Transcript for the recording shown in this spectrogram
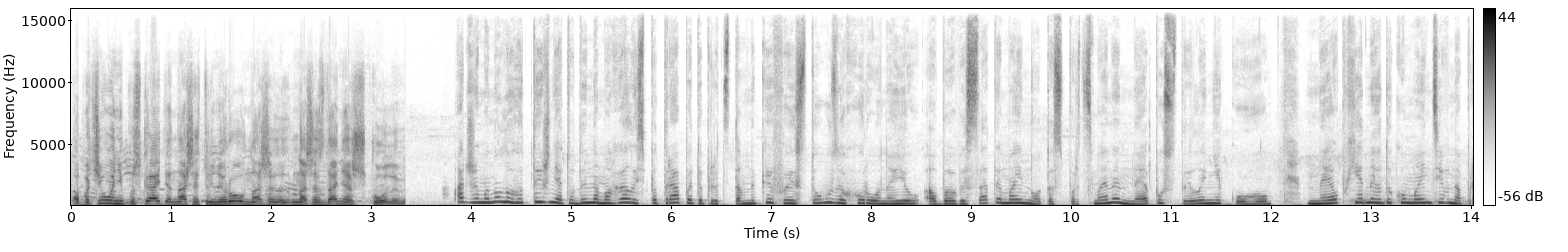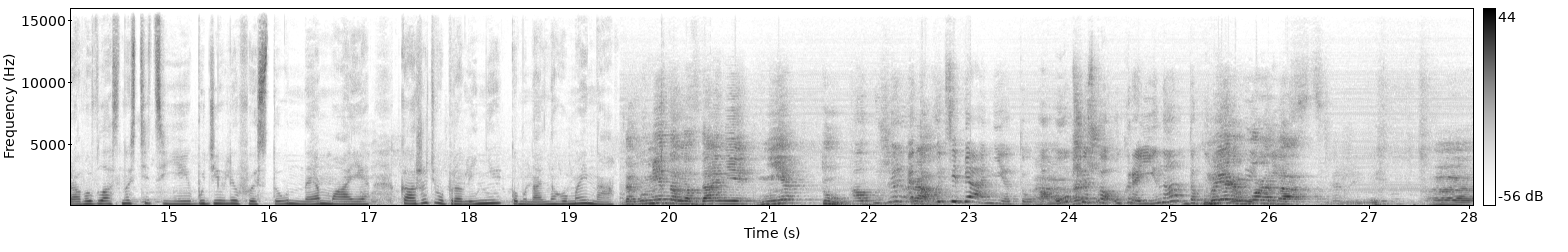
а почему не пускаете наших тренеров в наше, в наше здание школы? Адже минулого тижня туди намагались потрапити представники ФСТУ з охороною, аби висати майно та спортсмени не пустили нікого. Необхідних документів на право власності цієї будівлі ФСТУ немає, кажуть в управлінні комунального майна. Документов на здании нету. А уже это Правда. у тебя нету, а А, общество Украина документы Мэр города э,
